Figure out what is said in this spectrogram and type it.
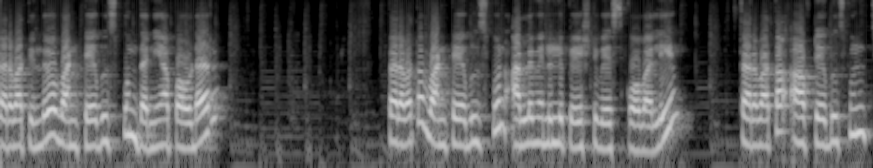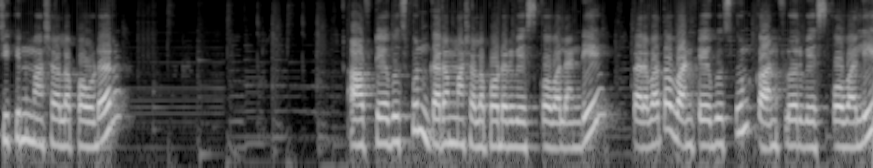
తర్వాత ఇందులో వన్ టేబుల్ స్పూన్ ధనియా పౌడర్. తర్వాత వన్ టేబుల్ స్పూన్ అల్లం వెల్లుల్లి పేస్ట్ వేసుకోవాలి. తర్వాత half tablespoon chicken masala powder. Half tablespoon garam masala powder వేసుకోవాలండి. తర్వాత వన్ టేబుల్ స్పూన్ కార్న్ఫ్లోర్ వేసుకోవాలి.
